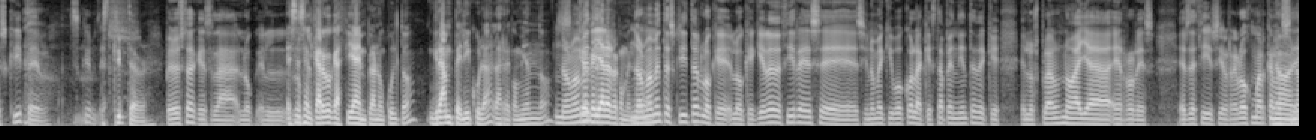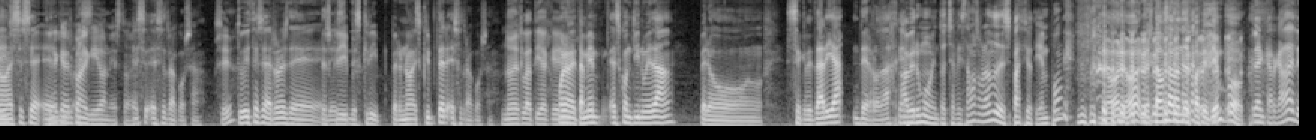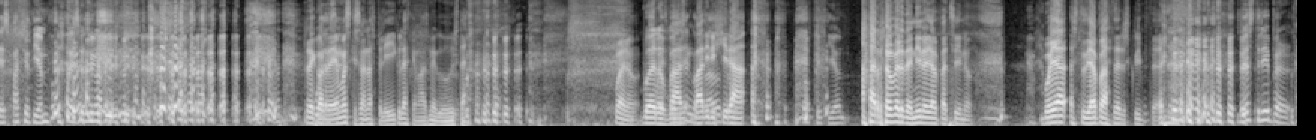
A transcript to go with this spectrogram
Scripter. Scripter. Scripter. Pero esta que es la. Lo, el, Ese lo- es el cargo que hacía en plano oculto. Gran película, la recomiendo. Normalmente, Creo que ya la he recomendado. Normalmente Scripter lo que, lo que quiere decir es, eh, si no me equivoco, la que está pendiente de que en los planos no haya errores. Es decir, si el reloj marca las No, seis... no, es ese. Tiene el- que ver con el guion esto. ¿eh? Es, es otra cosa. ¿Sí? Tú dices errores de, De de- script. de script, pero no, scripter es otra cosa. No es la tía que... Bueno, también es continuidad, pero secretaria de rodaje. A ver, un momento, Chavi. ¿Estamos hablando de espacio-tiempo? No, no, no estamos hablando de espacio-tiempo. ¿La encargada del espacio-tiempo? Puede ser de una película. Recordemos que son las películas que más me gustan. bueno, Bueno, pues va, pues- va a dirigir a, a Robert De Niro y al Pacino. Voy a estudiar para hacer scripter. Yo stripper.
